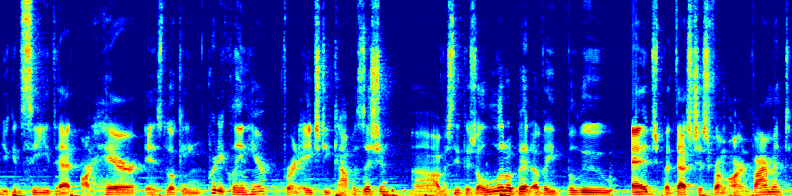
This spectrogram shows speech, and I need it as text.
You can see that our hair is looking pretty clean here for an HD composition. Uh, obviously there's a little bit of a blue edge, but that's just from our environment.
